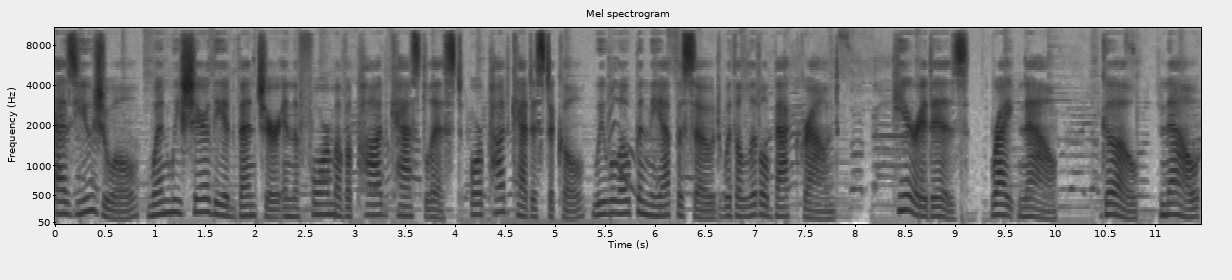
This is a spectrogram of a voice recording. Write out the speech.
As usual, when we share the adventure in the form of a podcast list, or podcatistical, we will open the episode with a little background. Here it is, right now. Go, now,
